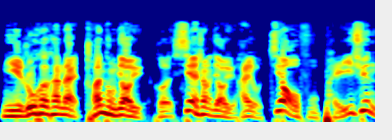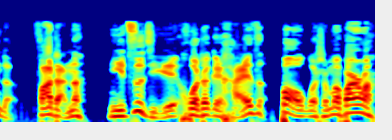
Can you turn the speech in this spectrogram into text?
你如何看待传统教育和线上教育，还有教辅培训的发展呢？你自己或者给孩子报过什么班吗？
